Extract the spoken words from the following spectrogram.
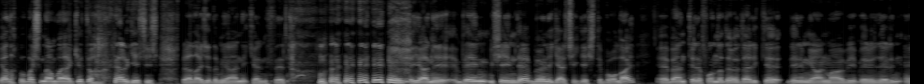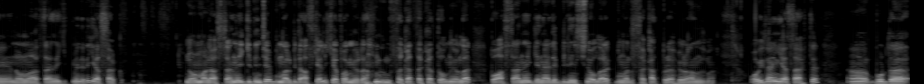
Yazık bu başından bayağı kötü olaylar geçmiş. Biraz acıdım yani kendisine. yani benim şeyimde böyle gerçekleşti bu olay. E, ben telefonda da özellikle dedim yani mavi verilerin e, normal hastaneye gitmeleri yasak. normal hastaneye gidince bunlar bir de askerlik yapamıyor anladın mı? Sakat sakat oluyorlar. Bu hastane genelde bilinçli olarak bunları sakat bırakıyor anladın mı? O yüzden yasaktı. Burada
